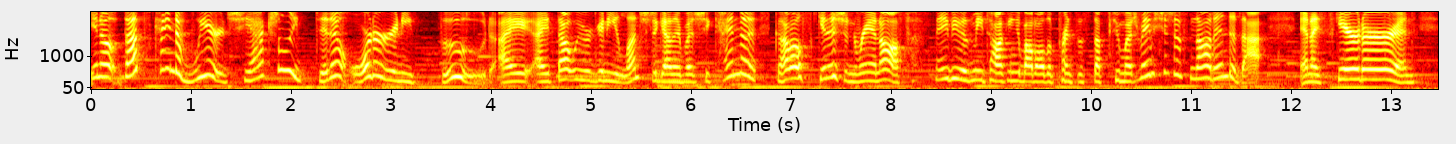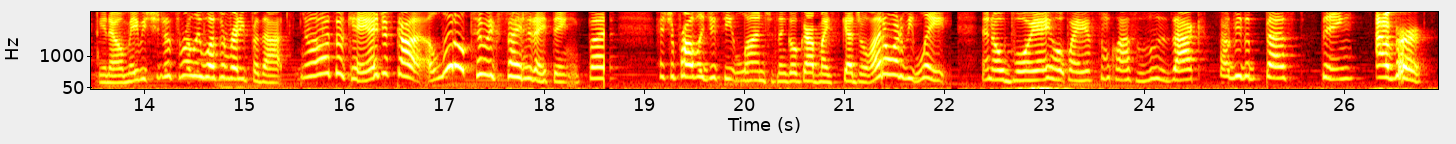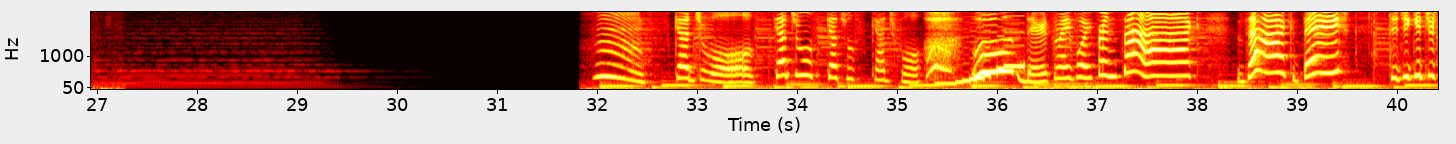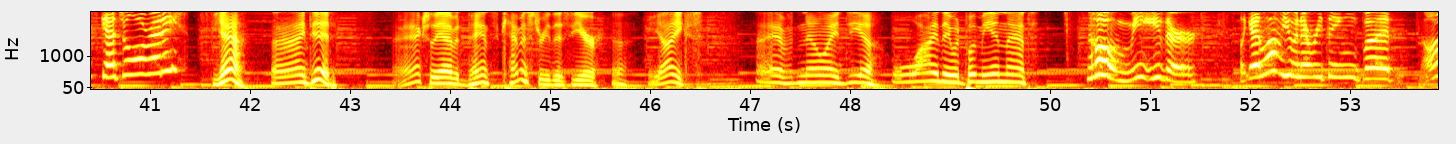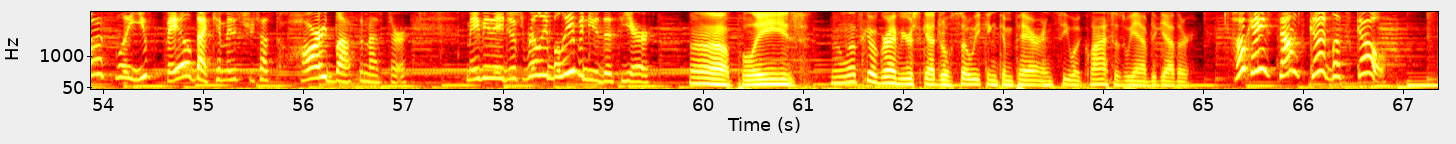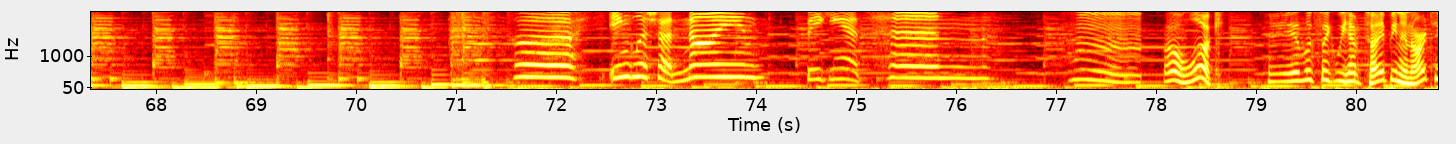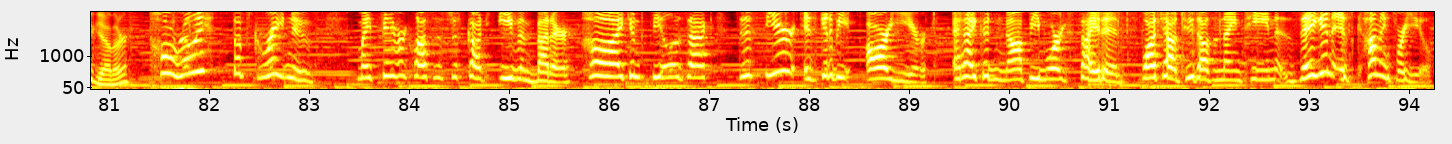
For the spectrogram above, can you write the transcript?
You know, that's kind of weird. She actually didn't order any food. I, I thought we were gonna eat lunch together, but she kind of got all skittish and ran off. Maybe it was me talking about all the princess stuff too much. Maybe she's just not into that. And I scared her, and, you know, maybe she just really wasn't ready for that. No, that's okay. I just got a little too excited, I think. But I should probably just eat lunch and then go grab my schedule. I don't want to be late. And oh boy, I hope I have some classes with Zach. That would be the best thing ever. Schedules, schedule, schedule, schedule. Ooh, there's my boyfriend Zach. Zach, Bay, did you get your schedule already? Yeah, uh, I did. I actually have advanced chemistry this year. Uh, yikes. I have no idea why they would put me in that. Oh, me either. Like, I love you and everything, but honestly, you failed that chemistry test hard last semester. Maybe they just really believe in you this year. Oh, please. Well, let's go grab your schedule so we can compare and see what classes we have together. Okay, sounds good. Let's go. Uh, English at 9, baking at 10. Hmm. Oh, look. It looks like we have typing and art together. Oh, really? That's great news. My favorite classes just got even better. Oh, I can feel it, Zach. This year is gonna be our year, and I could not be more excited. Watch out 2019, Zagan is coming for you.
